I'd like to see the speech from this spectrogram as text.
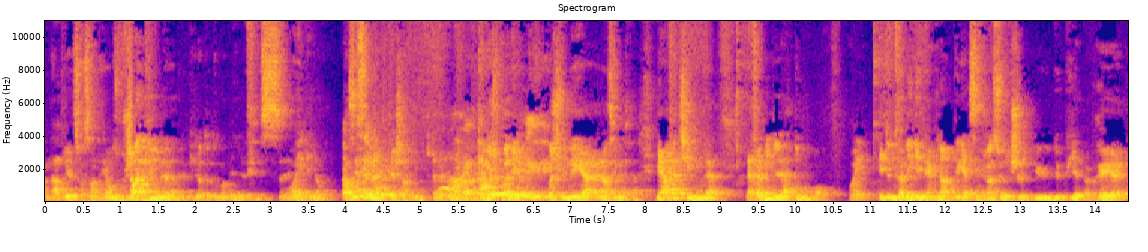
en avril 71, où Jacques Villeneuve, le pilote automobile, le fils, euh, Ouais. il est là. Ah c'est vrai. Il était chargé, tout à fait. Ah, moi, je suis pas né là. Moi, je suis né à, à l'ancien hôpital. Mais en fait, chez nous, la, la famille Latour, Oui. est une famille qui est implantée à Saint-Jean-sur-Richelieu depuis à peu près euh,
